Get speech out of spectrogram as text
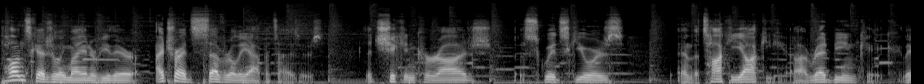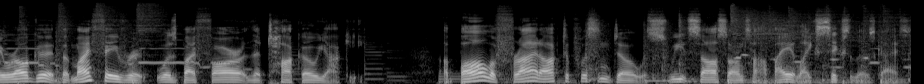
Upon scheduling my interview there, I tried several appetizers the chicken karaage, the squid skewers, and the takoyaki, uh, red bean cake. They were all good, but my favorite was by far the takoyaki. A ball of fried octopus and dough with sweet sauce on top. I ate like six of those guys.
